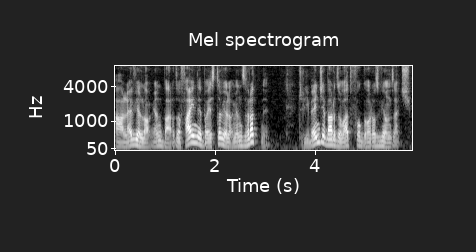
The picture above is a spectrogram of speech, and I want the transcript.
ale wielomian bardzo fajny, bo jest to wielomian zwrotny, czyli będzie bardzo łatwo go rozwiązać.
